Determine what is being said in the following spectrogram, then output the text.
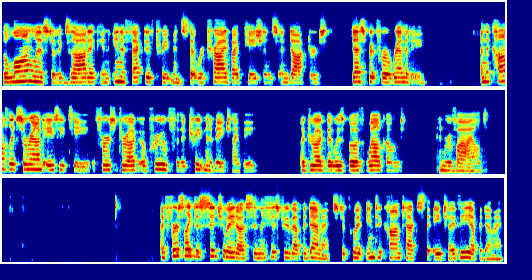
the long list of exotic and ineffective treatments that were tried by patients and doctors desperate for a remedy, and the conflicts around AZT, the first drug approved for the treatment of HIV, a drug that was both welcomed and reviled. I'd first like to situate us in the history of epidemics to put into context the HIV epidemic.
